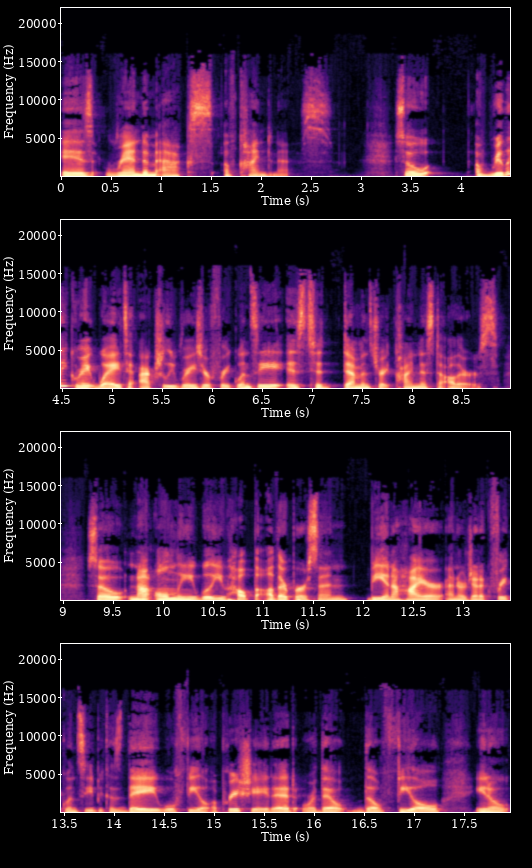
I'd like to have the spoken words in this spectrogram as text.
is random acts of kindness. So, a really great way to actually raise your frequency is to demonstrate kindness to others. So, not only will you help the other person be in a higher energetic frequency because they will feel appreciated or they'll they'll feel, you know,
